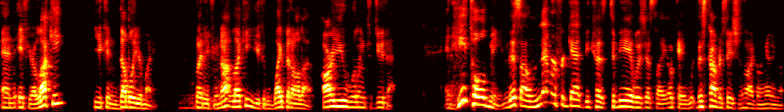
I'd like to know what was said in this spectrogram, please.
And if you're lucky, you can double your money. But if you're not lucky, you can wipe it all out. Are you willing to do that? And he told me, and this I'll never forget because to me it was just like, okay, this conversation is not going anywhere.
